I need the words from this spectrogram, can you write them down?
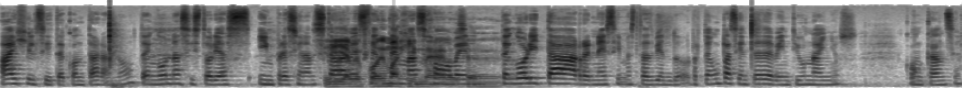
Ay, Gil, si te contara, ¿no? Tengo unas historias impresionantes. Cada vez gente más joven. Tengo ahorita a René, si me estás viendo, tengo un paciente de 21 años con cáncer.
